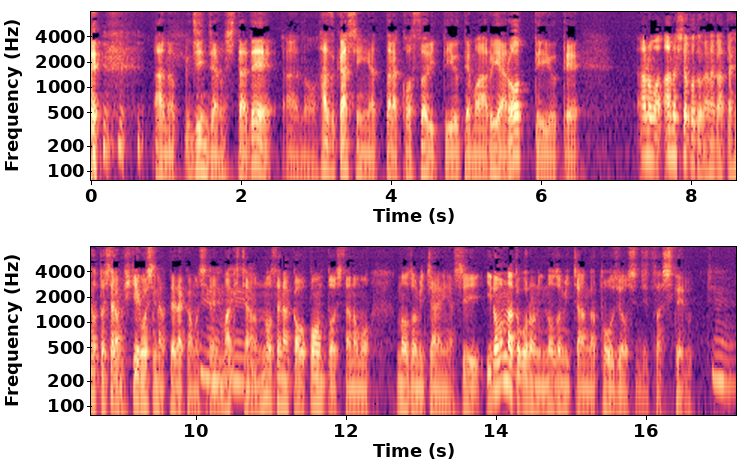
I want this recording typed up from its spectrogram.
あの、神社の下で、あの、恥ずかしいんやったらこっそりって言うてもあるやろって言うて、あの、あの一言がなかったらひょっとしたらもう引け腰になってたかもしれん。うんうんまきちゃんの背中をポンと押したのものぞみちゃんやし、いろんなところにのぞみちゃんが登場し、実はしてる。うんうん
